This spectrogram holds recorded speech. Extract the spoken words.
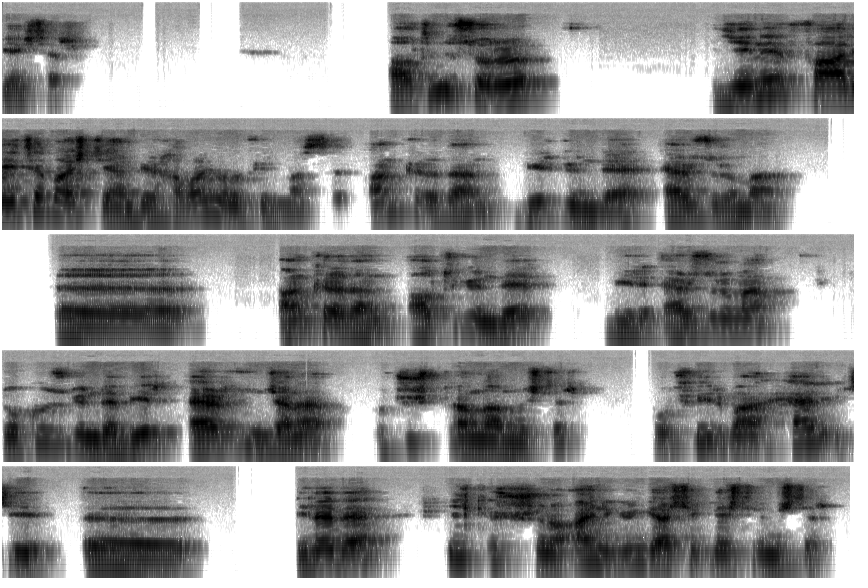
gençler. Altıncı soru. Yeni faaliyete başlayan bir havayolu firması Ankara'dan bir günde Erzurum'a, e, Ankara'dan 6 günde bir Erzurum'a, 9 günde bir Erzincan'a uçuş planlanmıştır. Bu firma her iki e, ile de ilk uçuşunu aynı gün gerçekleştirmiştir.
